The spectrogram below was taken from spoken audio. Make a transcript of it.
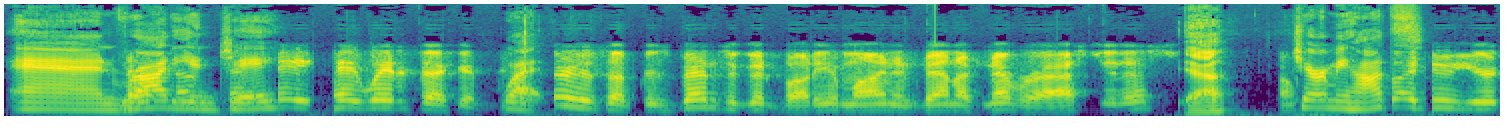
and No, Roddy no, and Jay. Hey, hey, hey, wait a second. What? Clear this up because Ben's a good buddy of mine, and Ben, I've never asked you this. Yeah. Jeremy Hotz. I do your,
